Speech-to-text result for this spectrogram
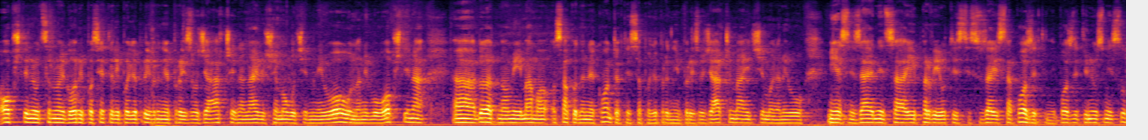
opštine u Crnoj Gori posjetili poljoprivredne proizvođače na najviše mogućem nivou, na nivou opština. Dodatno mi imamo svakodnevne kontakte sa poljoprivrednim proizvođačima i ćemo na nivou mjesnih zajednica i prvi utisci su zaista pozitivni. Pozitivni u smislu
